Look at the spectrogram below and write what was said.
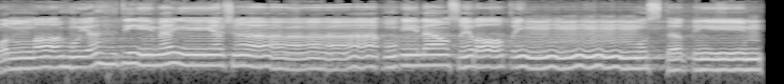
والله يهدي من يشاء إلى صراط مستقيم.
